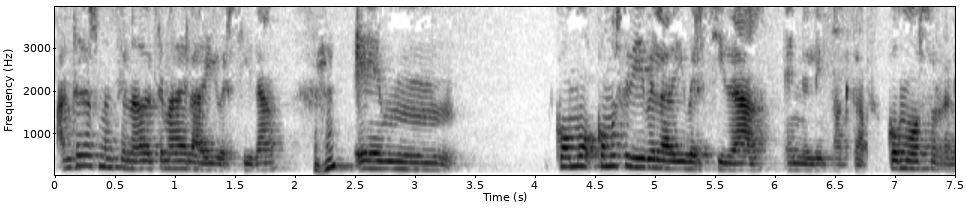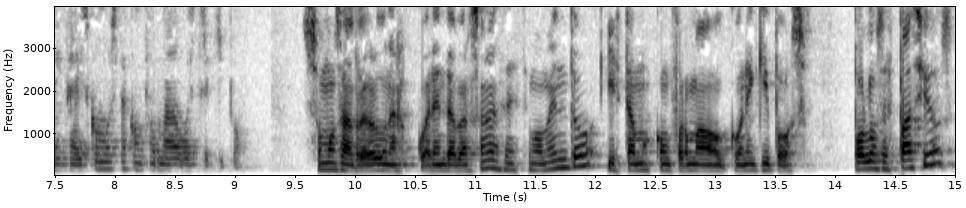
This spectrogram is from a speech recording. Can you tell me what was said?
Antes has mencionado el tema de la diversidad. ¿Cómo, ¿Cómo, se vive la diversidad en el Impact Hub? ¿Cómo os organizáis? ¿Cómo está conformado vuestro equipo? Somos alrededor de unas 40 personas en este momento y estamos conformados con equipos por los espacios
